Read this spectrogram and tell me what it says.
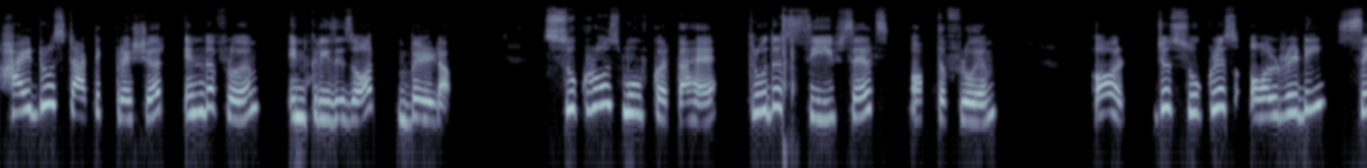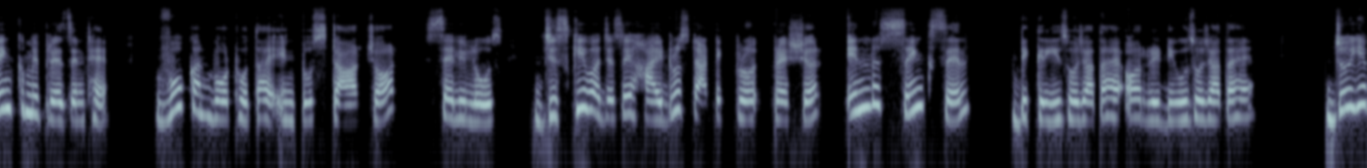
hydrostatic pressure in the phloem increases और बिल्ड अप सुक्रोज मूव करता है through the sieve cells of the phloem और जो सुक्रेस ऑलरेडी सिंक में प्रेजेंट है, वो कन्वर्ट होता है इनटू स्टार्च और सेल्यूलोज जिसकी वजह से hydrostatic pressure in the sink cell decrease हो जाता है और रिड्यूस हो जाता है जो ये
